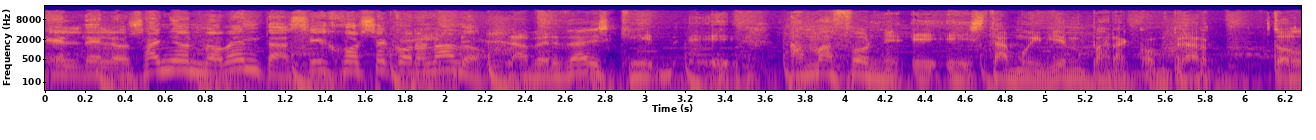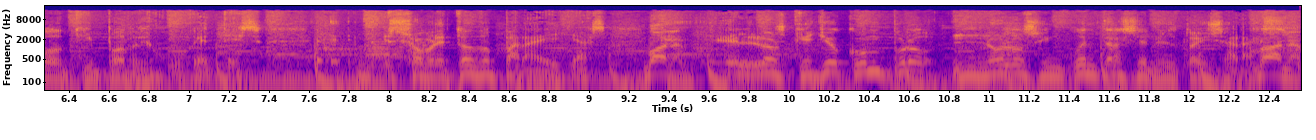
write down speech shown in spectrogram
El de los años 90, sí, José Coronado. La verdad es que eh, Amazon eh, eh, está muy bien para comprar todo tipo de juguetes, eh, sobre todo para ellas. Bueno. Eh, los que yo compro no los encuentras en el Toys R Us. Bueno,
